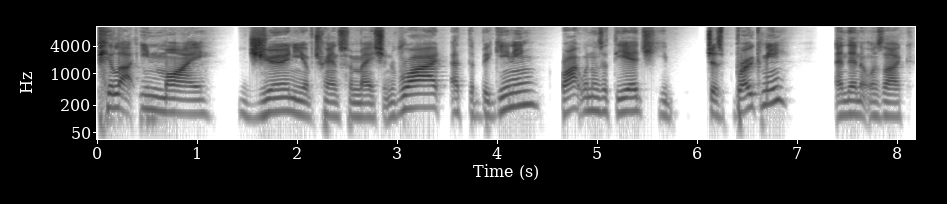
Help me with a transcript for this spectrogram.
pillar in my journey of transformation. Right at the beginning, right when I was at the edge, he just broke me, and then it was like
